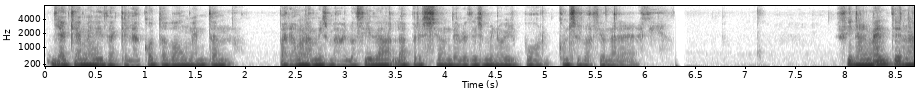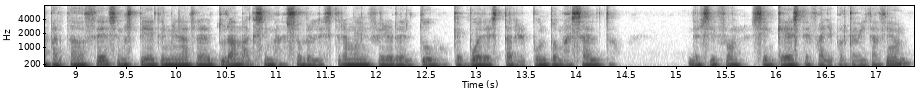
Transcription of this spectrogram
ya que a medida que la cota va aumentando para una misma velocidad, la presión debe disminuir por conservación de la energía. Finalmente, en el apartado C se nos pide determinar la altura máxima sobre el extremo inferior del tubo, que puede estar el punto más alto del sifón sin que éste falle por cavitación.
